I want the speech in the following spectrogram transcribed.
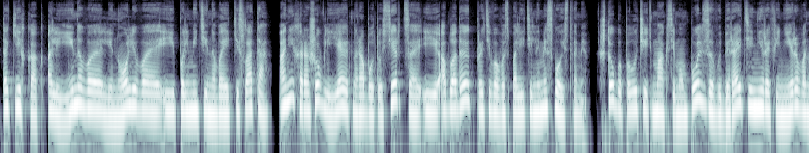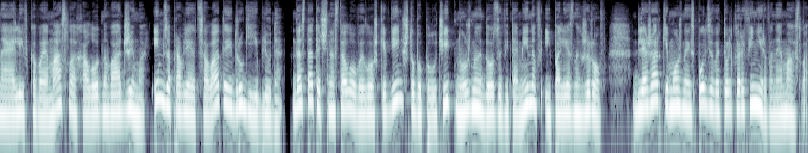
таких как олеиновая, линолевая и пальмитиновая кислота. Они хорошо влияют на работу сердца и обладают противовоспалительными свойствами. Чтобы получить максимум пользы, выбирайте нерафинированное оливковое масло холодного отжима. Им заправляют салаты и другие блюда. Достаточно столовой ложки в день, чтобы получить нужную дозу витаминов и полезных жиров. Для жарки можно использовать только рафинированное масло.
